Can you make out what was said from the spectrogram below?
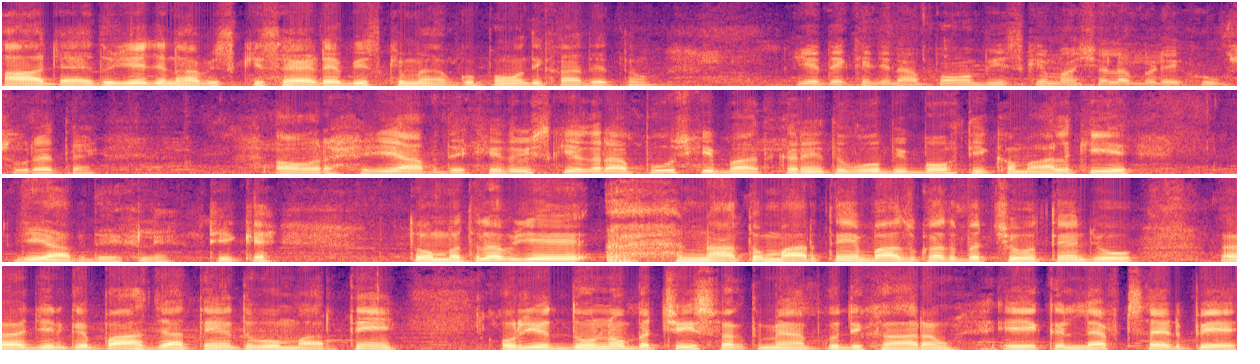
آ جائے۔ تو یہ جناب اس کی سائڈ ہے، ابھی اس کے میں آپ کو پاؤں دکھا دیتا ہوں۔ یہ دیکھیں جناب، پاؤں بھی اس کے ماشاءاللہ بڑے خوبصورت ہیں۔ اور یہ آپ دیکھیں تو اس کی اگر آپ پوچھ کی بات کریں تو وہ بھی بہت ہی کمال کی ہے۔ یہ آپ دیکھ لیں، ٹھیک ہے۔ تو مطلب یہ نہ تو مارتے ہیں، بعض اوقات بچے ہوتے ہیں جو جن کے پاس جاتے ہیں تو وہ مارتے ہیں۔ اور یہ دونوں بچے اس وقت میں آپ کو دکھا رہا ہوں۔ ایک لیفٹ سائڈ پہ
